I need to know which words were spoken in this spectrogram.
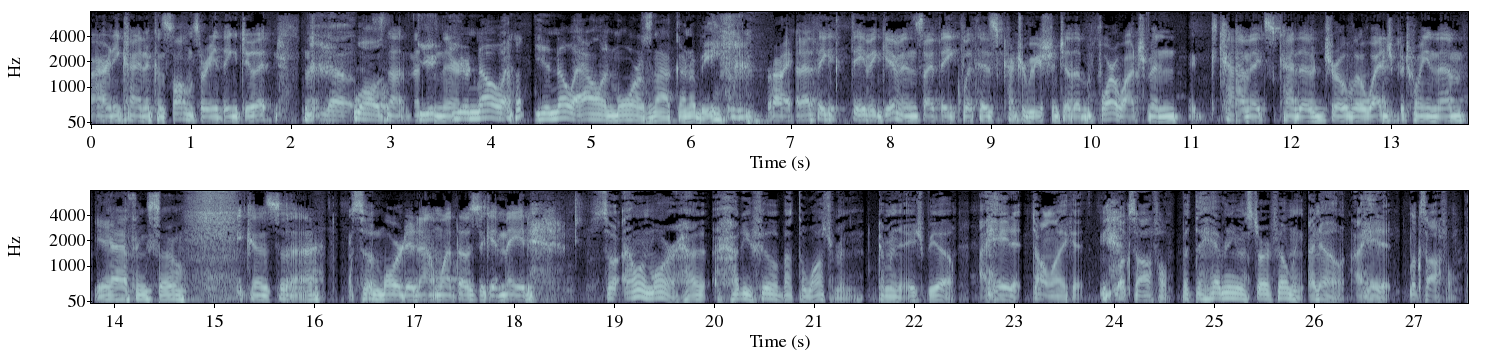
are any kind of consultants or anything to it. No. Well, It's not you, there. you know, you know, Alan Moore is not going to be. Right. And I think David Gibbons, I think with his contribution to the Before Watchmen comics, kind of drove a wedge between them yeah, I think so. because uh, So- Moore did not want those to get made. So, Alan Moore, how how do you feel about The Watchmen coming to HBO? I hate it. Don't like it. Looks awful. But they haven't even started filming. I know. I hate it. Looks awful.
